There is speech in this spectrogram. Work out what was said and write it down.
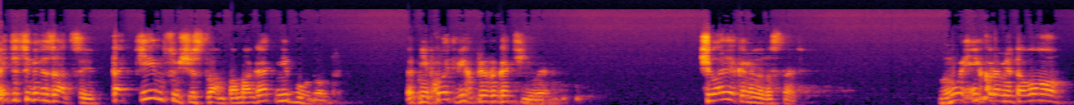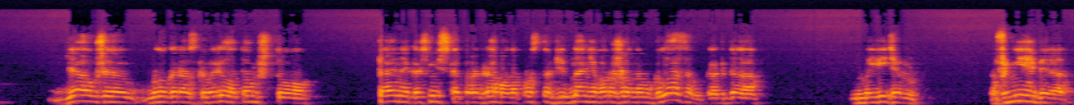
Эти цивилизации таким существам помогать не будут. Это не входит в их прерогативы. Человеками надо стать. Ну и кроме того, я уже много раз говорил о том, что тайная космическая программа, она просто видна невооруженным глазом, когда мы видим в небе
